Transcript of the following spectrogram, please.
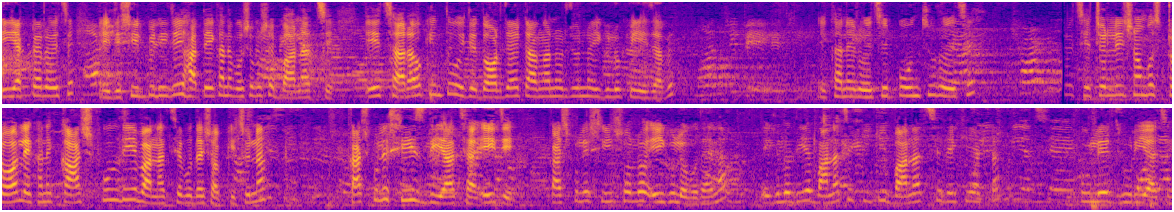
এই একটা রয়েছে। এই যে শিল্পী নিজেই হাতে এখানে বসে বসে বানাচ্ছে। এছাড়াও কিন্তু ওই যে দরজায় টাঙানোর জন্য এগুলো পেয়ে যাবে। এখানে রয়েছে পঞ্চু রয়েছে। ছেচল্লিশ নম্বর স্টল, এখানে কাশফুল দিয়ে বানাচ্ছে বোধহয় সব কিছু না? কাশফুলের শীষ দিয়ে আচ্ছা এই যে কাশফুলের শীষ হলো এইগুলো বোধহয়, না? এগুলো দিয়ে বানাচ্ছে, কি কি বানাচ্ছে দেখি একটা? ফুলের ঝুড়ি আছে।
